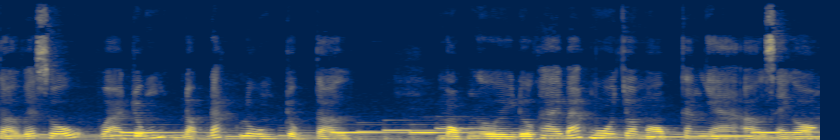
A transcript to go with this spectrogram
tờ vé số và trúng độc đắc luôn chục tờ. Một người được hai bác mua cho một căn nhà ở sài gòn.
